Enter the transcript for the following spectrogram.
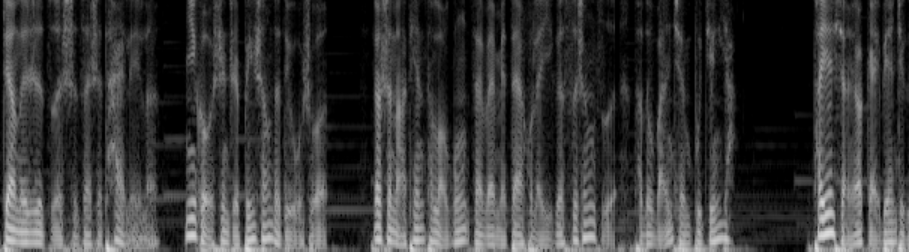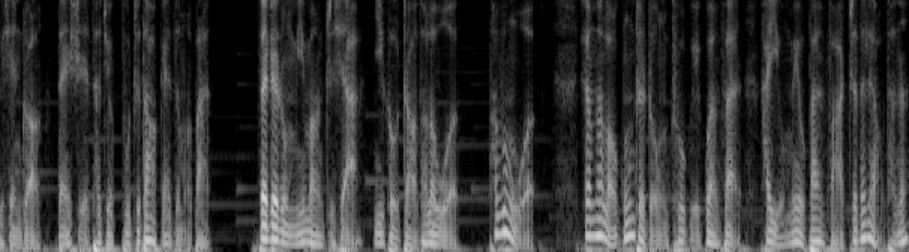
这样的日子实在是太累了。妮可甚至悲伤地对我说：“要是哪天她老公在外面带回来一个私生子，她都完全不惊讶。”她也想要改变这个现状，但是她却不知道该怎么办。在这种迷茫之下，妮可找到了我。她问我，像她老公这种出轨惯犯，还有没有办法治得了他呢？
